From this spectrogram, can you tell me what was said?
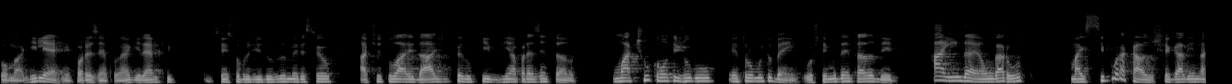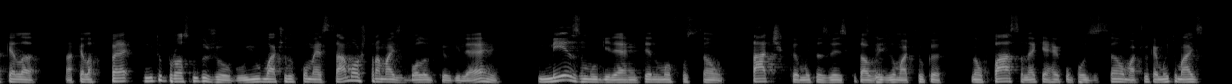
vamos lá, Guilherme, por exemplo, né? Guilherme que, sem sombra de dúvida, mereceu a titularidade pelo que vinha apresentando. O Machuca ontem jogou, entrou muito bem, gostei muito da entrada dele. Ainda é um garoto, mas se por acaso chegar ali naquela, naquela muito próximo do jogo e o Machuca começar a mostrar mais bola do que o Guilherme, mesmo o Guilherme tendo uma função tática, muitas vezes, que talvez Sim. o Machuca não faça, né? Que é a recomposição. O Machuca é muito mais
